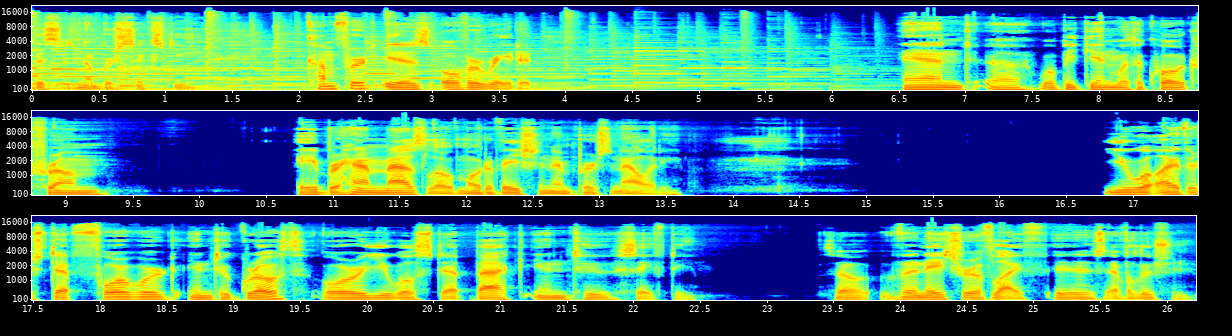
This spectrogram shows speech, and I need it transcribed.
This is number 60. Comfort is overrated. And uh, we'll begin with a quote from Abraham Maslow, Motivation and Personality. You will either step forward into growth or you will step back into safety. So the nature of life is evolution.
